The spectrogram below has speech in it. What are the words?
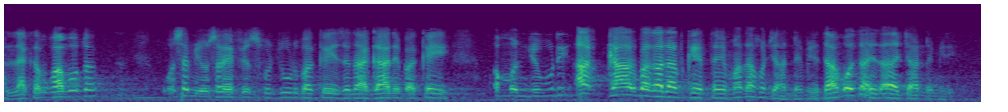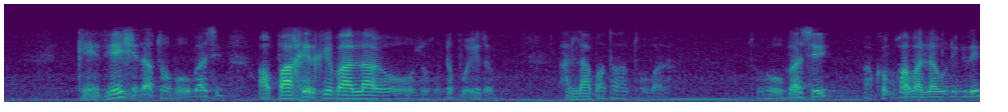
الله کوم خو بوته اوس هم یو سره فسخ جوړ بکې زناګانې بکې امن جمهوری اکار به غلط کہتے ہیں مدا خو جہنمی دا مو دا دا جہنمی دی کہہ دے شي دا توبه باسي او په اخر کې به الله او زه نه پوهیدم الله ما ته توبه ده توبه باسي کوم خو الله ولګي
